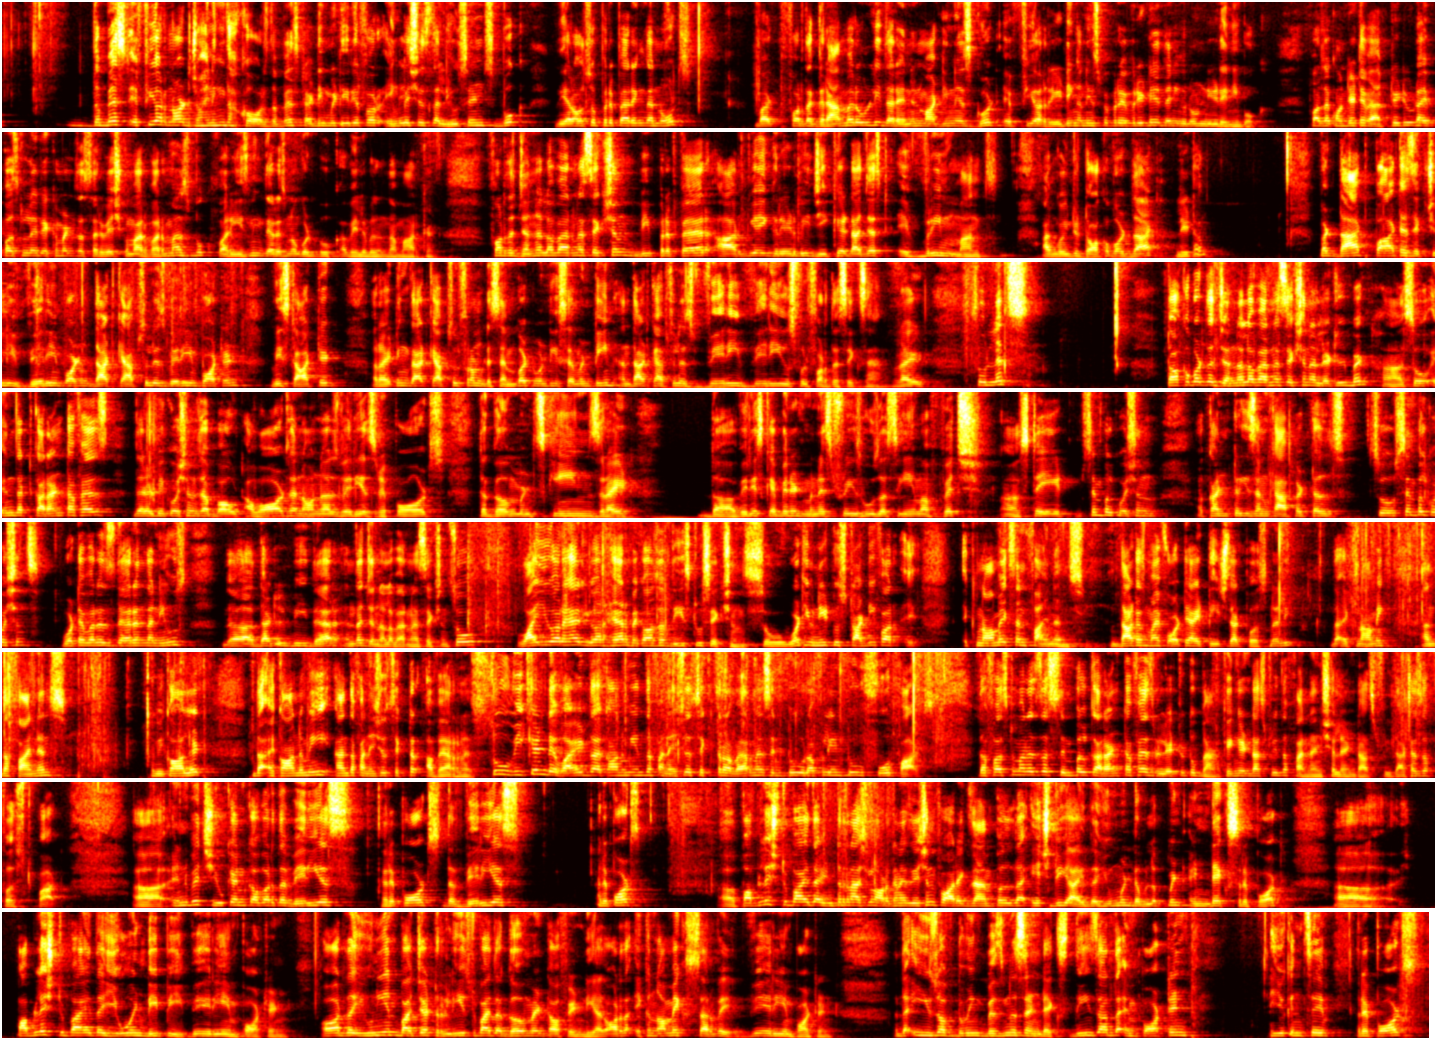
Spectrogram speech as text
the best if you are not joining the course the best study material for english is the lucent's book. We are also preparing the notes. But for the grammar only the Wren and Martin is good. If you are reading a newspaper every day then you don't need any book for the quantitative aptitude, I personally recommend the Sarvesh Kumar Verma's book. For reasoning, there is no good book available in the market. For the general awareness section, we prepare RBI Grade B GK Digest every month. I'm going to talk about that later. But that part is actually very important. That capsule is very important. We started writing that capsule from December 2017 and that capsule is very, very useful for this exam, right? So let's talk about the general awareness section a little bit. Uh, so in that current affairs, there will be questions about awards and honors, various reports, the government schemes, right? The various cabinet ministries, who's the CM of which uh, state, simple question, uh, countries and capitals. So simple questions, whatever is there in the news, that will be there in the general awareness section. So why you are here? You are here because of these two sections. So what you need to study for economics and finance. That is my forte. I teach that personally the economic and the finance. We call it the economy and the financial sector awareness. So we can divide the economy and the financial sector awareness into roughly into four parts. The first one is the simple current affairs related to banking industry the financial industry. That is the first part uh, in which you can cover the various reports the various reports uh, published by the international organization, for example, the HDI, the Human Development Index report, uh, published by the UNDP, very important, or the union budget released by the government of India, or the economic survey, very important, the ease of doing business index. These are the important, you can say, reports.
